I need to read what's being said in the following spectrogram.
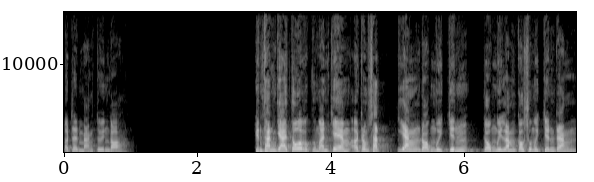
ở trên mạng tuyến đó. Kinh Thánh dạy tôi và quý mạnh cho em ở trong sách Giăng đoạn 19, đoạn 15 câu số 19 rằng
